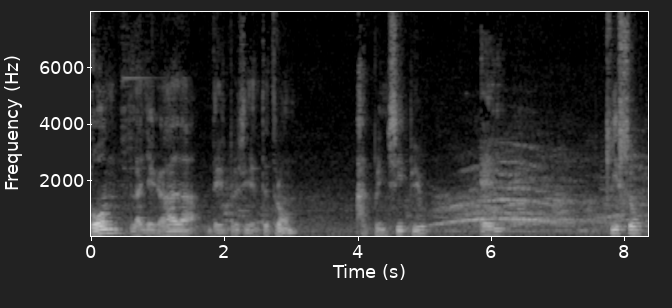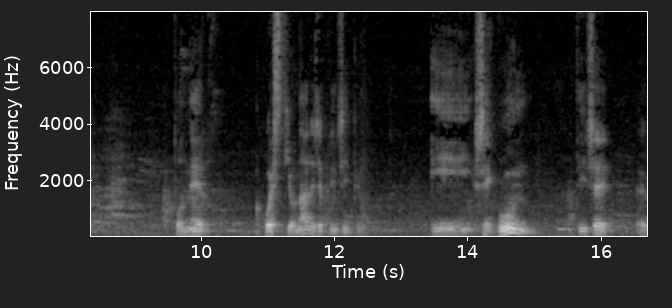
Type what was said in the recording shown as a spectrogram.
Con la llegada del presidente Trump, al principio él quiso poner, cuestionar ese principio y según dice, eh,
